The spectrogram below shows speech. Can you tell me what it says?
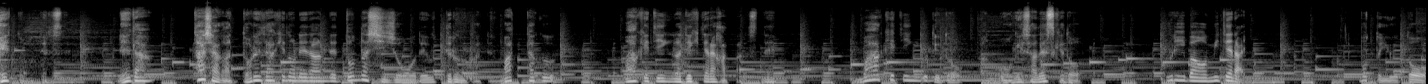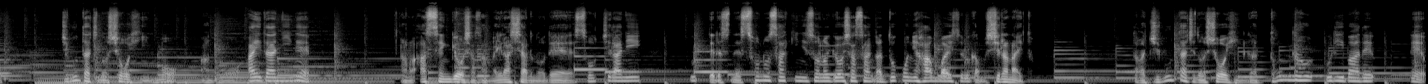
えっ？と思ってですね、値段、他社がどれだけの値段でどんな市場で売ってるのかって全くマーケティングができてなかったんですね。マーケティングっていうとあの大げさですけど、売り場を見てない。もっと言うと、自分たちの商品も、あの、間にね、あの、斡旋業者さんがいらっしゃるので、そちらに売ってですね、その先にその業者さんがどこに販売してるかも知らないと。だから自分たちの商品がどんな売り場で、ね、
